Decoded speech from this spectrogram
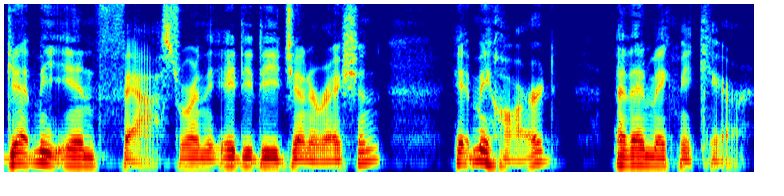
get me in fast. We're in the ADD generation. Hit me hard and then make me care,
